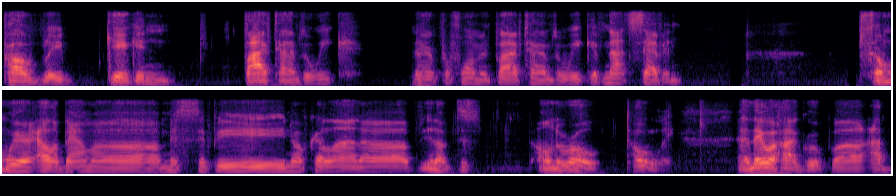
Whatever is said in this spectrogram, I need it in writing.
probably gigging five times a week. They were performing five times a week, if not seven. Somewhere, Alabama, Mississippi, North Carolina, you know, just on the road totally. And they were a hot group. Uh, I'm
